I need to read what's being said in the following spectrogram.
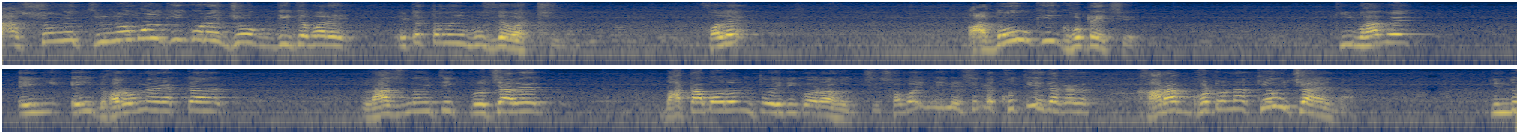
তার সঙ্গে তৃণমূল কি করে যোগ দিতে পারে, এটা তো আমি বুঝতে পারছি না। ফলে আদৌ কি ঘটেছে? কীভাবে এই এই ধরনের একটা রাজনৈতিক প্রচারের বাতাবরণ তৈরি করা হচ্ছে। সবাই মিলে সেটা খতিয়ে দেখা খারাপ ঘটনা কেউ চায় না। কিন্তু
